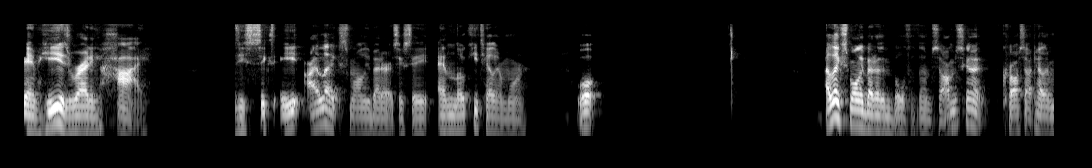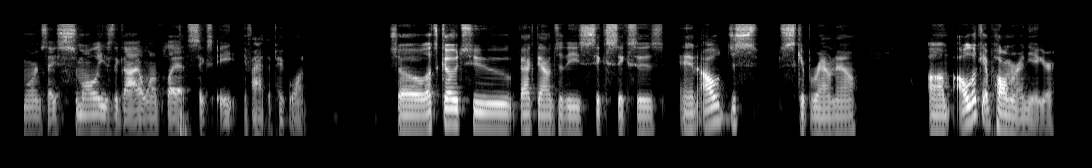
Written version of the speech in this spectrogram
Damn, he is riding high. Is he six eight? I like Smalley better at six eight, and Loki Taylor Moore. Well, I like Smalley better than both of them, so I'm just gonna cross out Taylor Moore and say Smalley is the guy I want to play at six eight if I had to pick one. So let's go to back down to these six sixes, and I'll just skip around now. Um, I'll look at Palmer and Jaeger.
